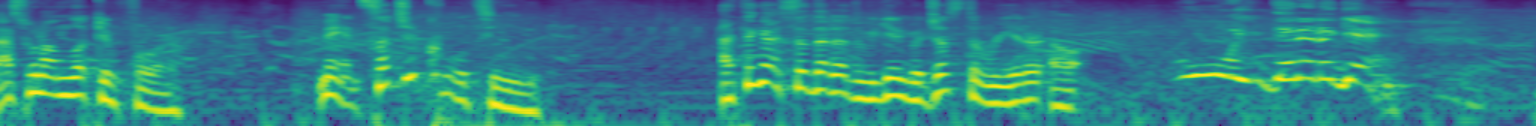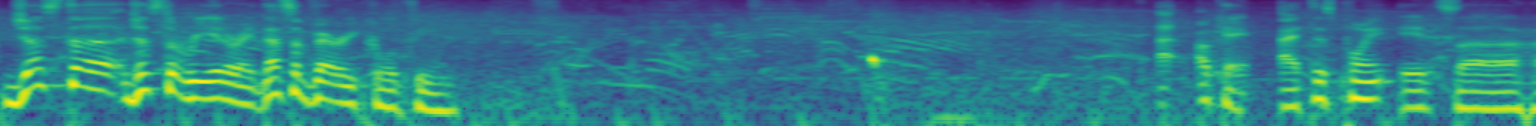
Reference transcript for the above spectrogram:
That's what I'm looking for. Man, such a cool team. I think I said that at the beginning, but just to reiterate, oh, oh, he did it again. Just to just to reiterate, that's a very cool team. Uh, okay, at this point, it's uh,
